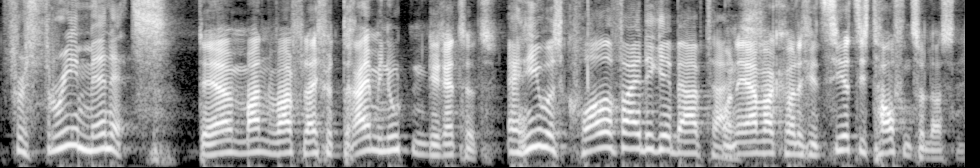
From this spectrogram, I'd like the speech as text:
for three minutes, der Mann war vielleicht für drei Minuten gerettet and he was qualified to get baptized. und er war qualifiziert, sich taufen zu lassen.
